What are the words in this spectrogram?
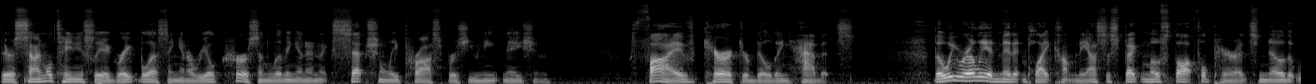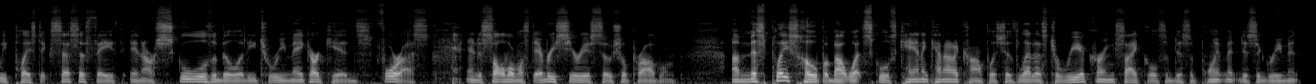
There is simultaneously a great blessing and a real curse in living in an exceptionally prosperous, unique nation. Five character building habits. Though we rarely admit it in polite company, I suspect most thoughtful parents know that we've placed excessive faith in our school's ability to remake our kids for us and to solve almost every serious social problem. A misplaced hope about what schools can and cannot accomplish has led us to reoccurring cycles of disappointment, disagreement,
